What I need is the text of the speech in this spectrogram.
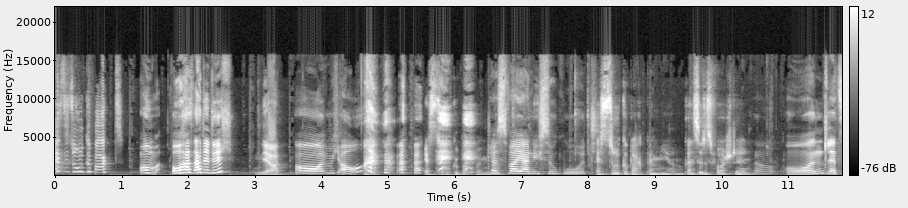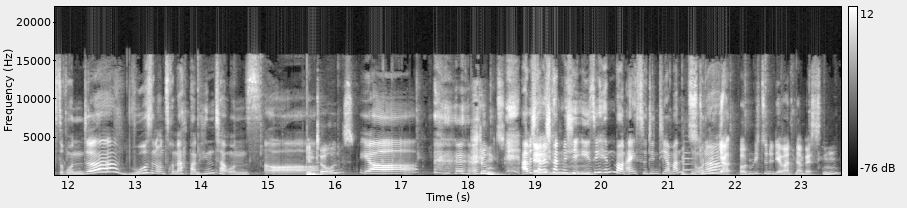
er ist nicht zurückgebackt. Oh, oh hat, hat er dich? Ja, Oh, mich auch. er ist zurückgebackt bei mir. Das war ja nicht so gut. er ist zurückgebackt bei mir. Kannst du dir das vorstellen? Und letzte Runde. Wo sind unsere Nachbarn hinter uns? Oh. Hinter uns? Ja. Stimmt. Aber ich glaube, ich könnte mich hier Ähm, easy hinbauen, eigentlich zu den Diamanten, oder? Du? Ja, bau du dich zu den Diamanten am besten.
